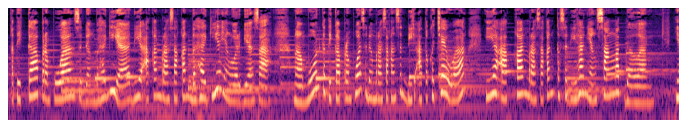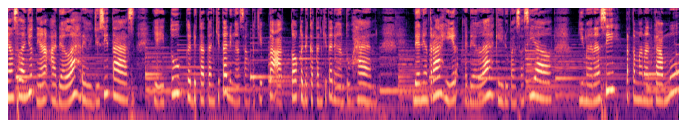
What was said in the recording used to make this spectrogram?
Ketika perempuan sedang bahagia, dia akan merasakan bahagia yang luar biasa. Namun, ketika perempuan sedang merasakan sedih atau kecewa, ia akan merasakan kesedihan yang sangat dalam. Yang selanjutnya adalah religiusitas, yaitu kedekatan kita dengan Sang Pencipta atau kedekatan kita dengan Tuhan. Dan yang terakhir adalah kehidupan sosial. Gimana sih pertemanan kamu?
